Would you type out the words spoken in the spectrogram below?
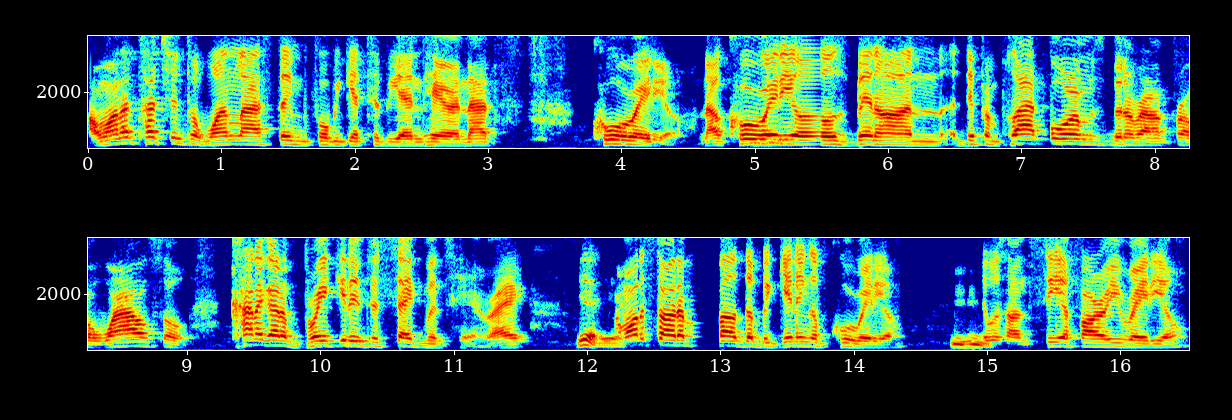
I want to touch into one last thing before we get to the end here, and that's Cool Radio. Now, Cool mm-hmm. Radio's been on different platforms, been around for a while, so kind of got to break it into segments here, right? Yeah, yeah. I want to start about the beginning of Cool Radio. Mm-hmm. It was on CFRE Radio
